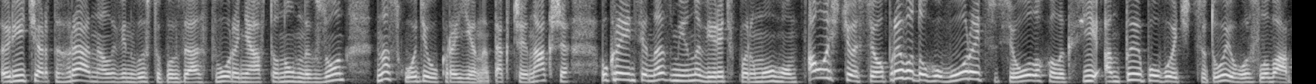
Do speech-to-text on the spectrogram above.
Річард Гренел. Він виступив за створення автономних зон на сході України. Так чи інакше, українці незмінно вірять в перемогу. А ось що з цього приводу говорить соціолог Олексій Антипович. Цитую його слова:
